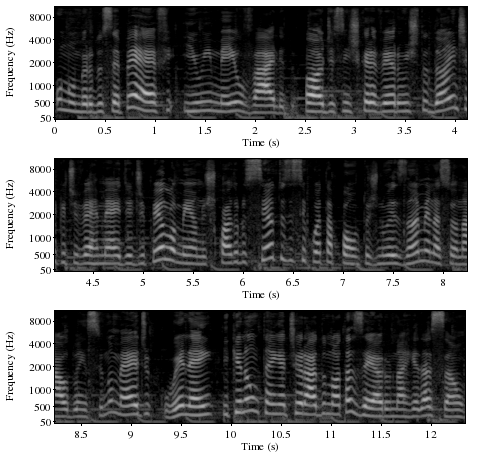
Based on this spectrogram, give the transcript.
o número do CPF e o e-mail válido. Pode se inscrever um estudante que tiver média de pelo menos 450 pontos no Exame Nacional do Ensino Médio, o Enem, e que não tenha tirado nota zero na redação.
